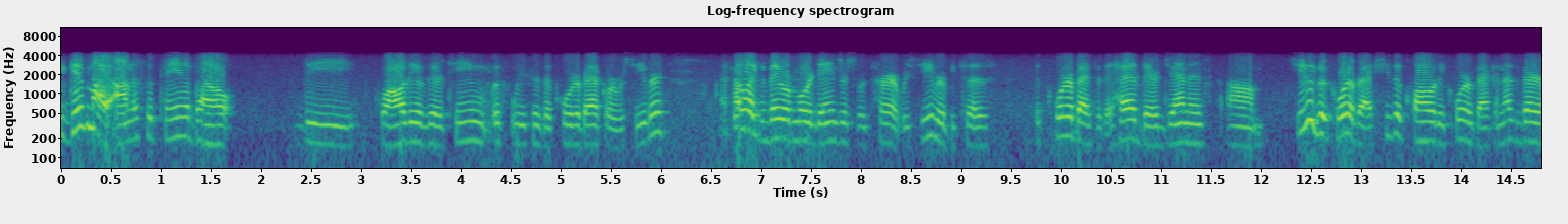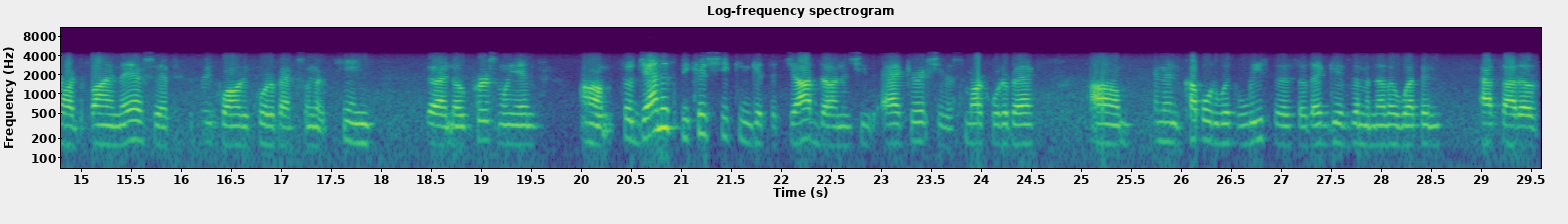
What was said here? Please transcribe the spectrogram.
to give my honest opinion about the quality of their team with Lisa as a quarterback or receiver, I felt like that they were more dangerous with her at receiver because the quarterback that they had there, Janice, um, she's a good quarterback. She's a quality quarterback, and that's very hard to find. They actually have three quality quarterbacks on their team that I know personally. And um, so Janice, because she can get the job done and she's accurate, she's a smart quarterback. Um, and then coupled with Lisa, so that gives them another weapon outside of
